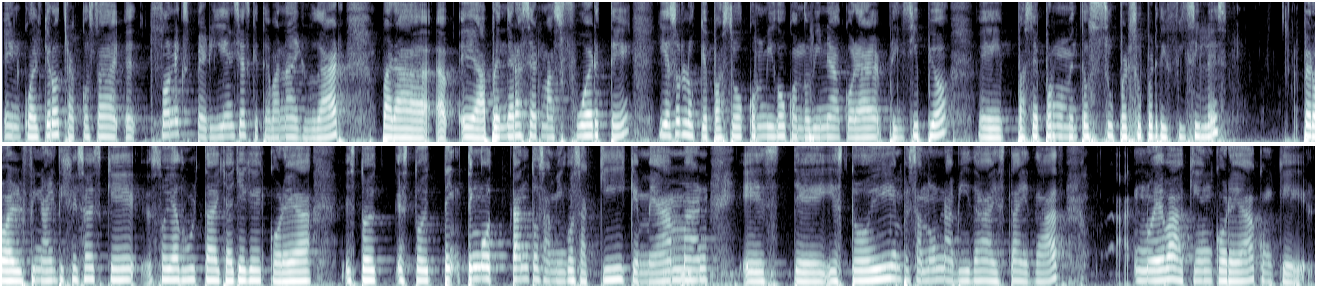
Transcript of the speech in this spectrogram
en cualquier otra cosa. Eh, son experiencias que te van a ayudar para eh, aprender a ser más fuerte. Y eso es lo que pasó conmigo cuando vine a Corea al principio. Eh, pasé por momentos súper, súper difíciles. Pero al final dije, ¿sabes qué? Soy adulta, ya llegué a Corea, estoy, estoy, tengo tantos amigos aquí que me aman, este, y estoy empezando una vida a esta edad nueva aquí en Corea, con que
